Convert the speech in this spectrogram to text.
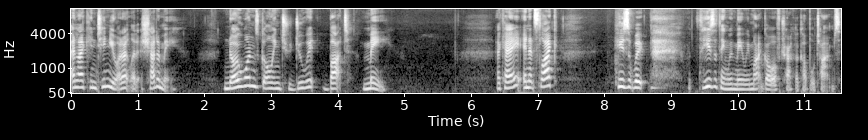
And I continue, I don't let it shatter me. No one's going to do it but me. Okay? And it's like, here's, here's the thing with me, we might go off track a couple times,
